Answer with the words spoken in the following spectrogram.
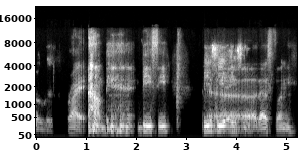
COVID. Right. BC. BC, AC. Uh, that's funny.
